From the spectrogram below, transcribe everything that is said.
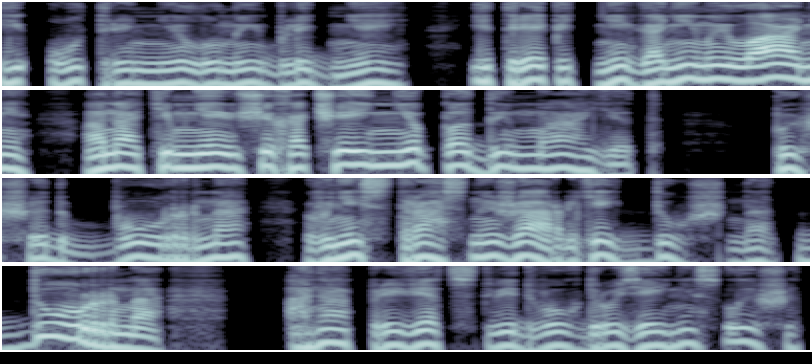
И утренней луны бледней, и трепетней гонимой лани Она темнеющих очей не подымает, Пышет бурно, в ней страстный жар, ей душно, дурно. Она приветствий двух друзей не слышит.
